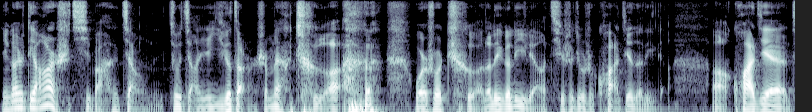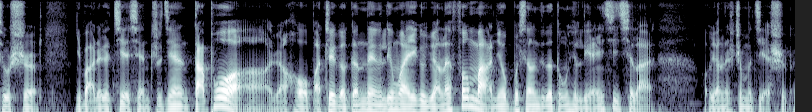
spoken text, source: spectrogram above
应该是第二十期吧，讲就讲一个字儿什么呀？扯。我是说扯的那个力量，其实就是跨界的力量。啊，跨界就是你把这个界限之间打破啊，然后把这个跟那个另外一个原来风马牛不相及的东西联系起来。我原来是这么解释的。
